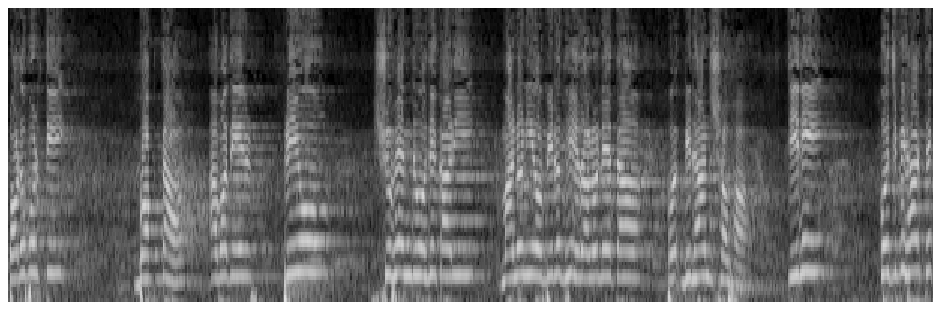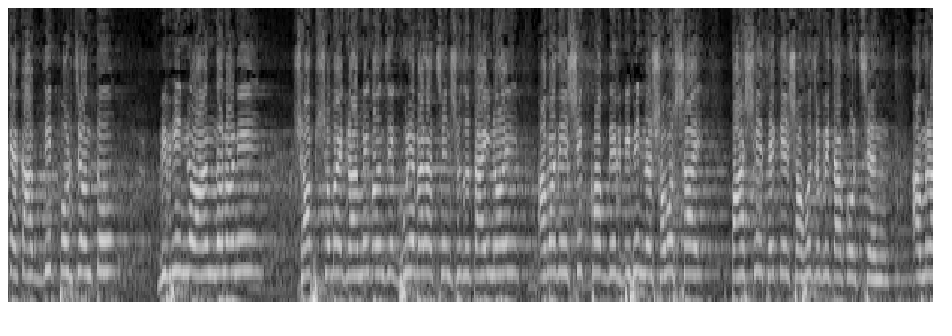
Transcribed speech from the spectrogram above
পরবর্তী বক্তা আমাদের প্রিয় শুভেন্দু অধিকারী মাননীয় বিরোধী দলনেতা প- বিধানসভা তিনি কোচবিহার থেকে কাকদ্বীপ পর্যন্ত বিভিন্ন আন্দোলনে সব সময় গ্রামে গঞ্জে ঘুরে বেড়াচ্ছেন, শুধু তাই নয়, আমাদের শিক্ষকদের বিভিন্ন সমস্যায় পাশে থেকে সহযোগিতা করছেন। আমরা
